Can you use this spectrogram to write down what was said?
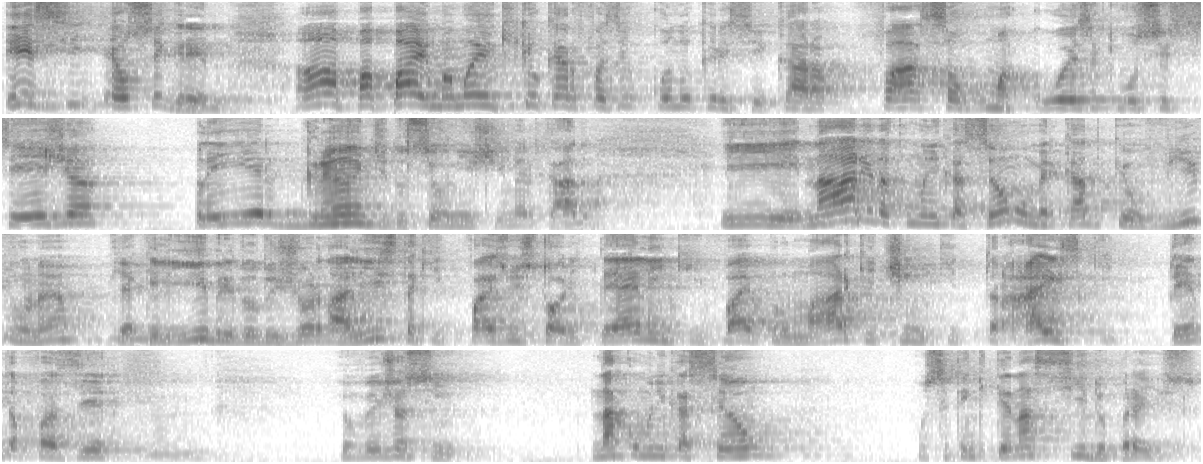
Esse é o segredo. Ah, papai, mamãe, o que que eu quero fazer quando eu crescer? Cara, faça alguma coisa que você seja player grande do seu nicho de mercado. E na área da comunicação, o mercado que eu vivo, né, que é aquele híbrido do jornalista que faz um storytelling, que vai para o marketing, que traz, que tenta fazer eu vejo assim, na comunicação você tem que ter nascido para isso.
